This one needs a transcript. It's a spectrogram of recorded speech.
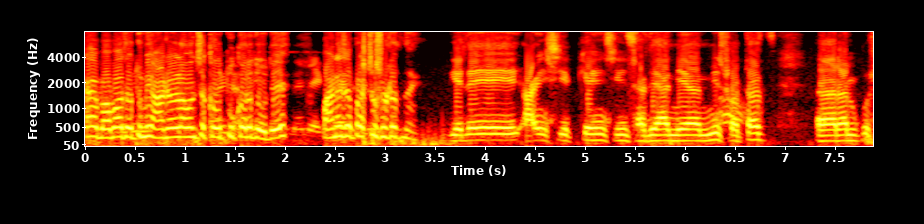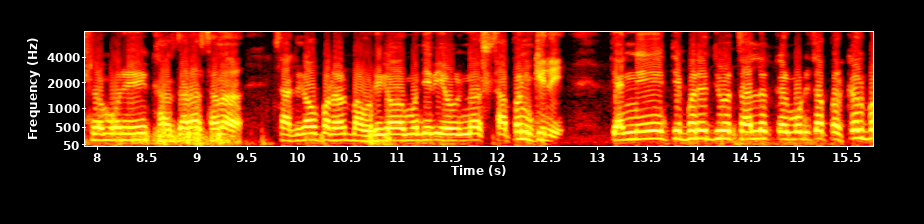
काय बाबा आता तुम्ही आढळरावांचं कौतुक करत होते. पाण्याचा प्रश्न सुटत नाही. गेले ऐंशी एक्क्याऐंशी साली आणि मी स्वतःच रामकृष्ण मोरे खासदार असताना सातगाव पठार भावडी गावामध्ये योजना स्थापन केली. त्यांनी ते बरेच दिवस चाललं करमोडीचा प्रकल्प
